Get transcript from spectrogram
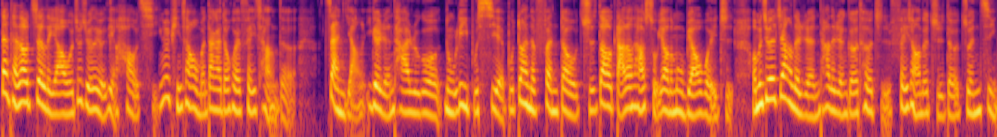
但谈到这里啊，我就觉得有点好奇，因为平常我们大概都会非常的赞扬一个人，他如果努力不懈、不断的奋斗，直到达到他所要的目标为止，我们觉得这样的人，他的人格特质非常的值得尊敬。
